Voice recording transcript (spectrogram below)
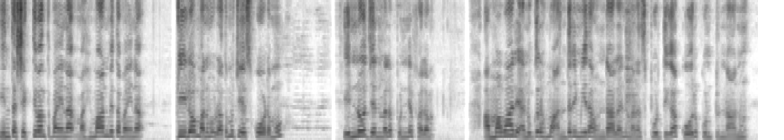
ఇంత శక్తివంతమైన మహిమాన్వితమైన గుడిలో మనము వ్రతము చేసుకోవడము ఎన్నో జన్మల పుణ్యఫలం. అమ్మవారి అనుగ్రహము అందరి మీద ఉండాలని మనస్ఫూర్తిగా కోరుకుంటున్నాను.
